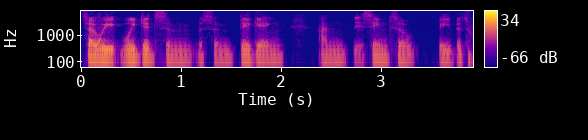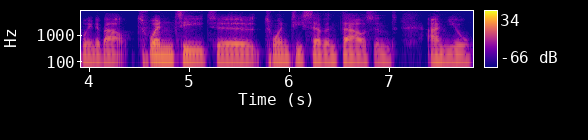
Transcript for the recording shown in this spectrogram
So Yeah. we we did some some digging, and it seemed to be between about twenty to twenty seven thousand annual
